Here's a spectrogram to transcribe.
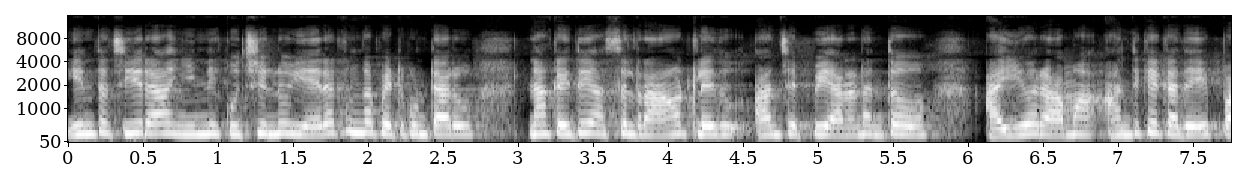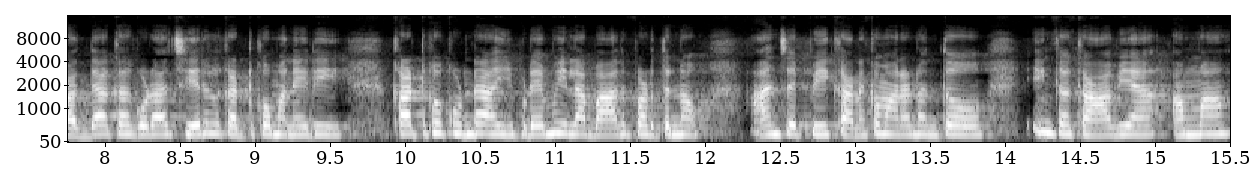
ఇంత చీర ఇన్ని కుర్చీలు ఏ రకంగా పెట్టుకుంటారు? నాకైతే అస్సలు రావట్లేదు అని చెప్పి అనడంతో అయ్యో రామ అందుకే కదే పద్దాక కూడా చీరలు కట్టుకోమనేది. కట్టుకోకుండా ఇప్పుడేమో ఇలా బాధపడుతున్నావు అని చెప్పి కనకం అనడంతో ఇంకా కావ్య అమ్మ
